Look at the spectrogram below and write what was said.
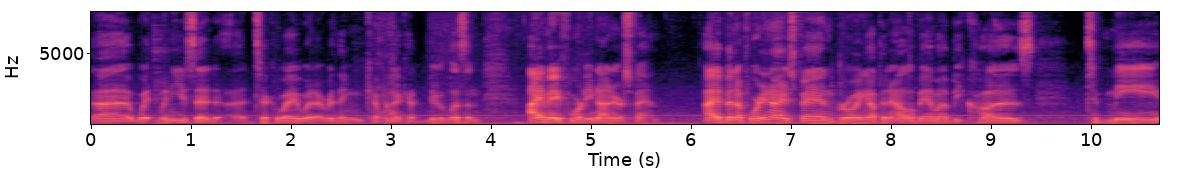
uh, when you said uh, took away what everything Kaepernick had to do, listen, I am a 49ers fan. I have been a 49ers fan growing up in Alabama because, to me,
